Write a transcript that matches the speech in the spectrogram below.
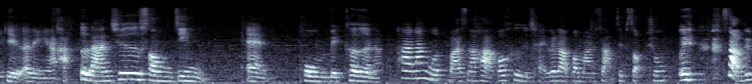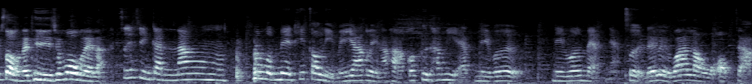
ฆเยอะอะไรเงี้ยค่ะ คือร้านชื่อซองจินแอนโฮมเบเกอร์นะ ถ้านั่งรถบัสนะคะ ก็คือใช้เวลาประมาณ 32 ชั่วโมงเอ้ย 32 นาทีชั่วโมงเลยล่ะ ซึ่งจริงๆการนั่งนั่งรถเมล์ที่เกาหลีไม่ยากเลยนะคะ ก็คือถ้ามีแอป Naver Naver Map เนี่ยเสิร์ชได้เลยว่าเราออกจาก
